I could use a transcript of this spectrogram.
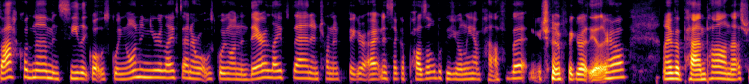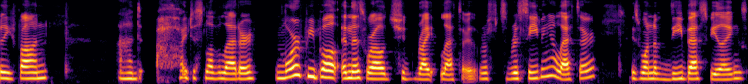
back on them and see like what was going on in your life then or what was going on in their life then and trying to figure it out and it's like a puzzle because you only have half of it and you're trying to figure out the other half and i have a pen pal and that's really fun and ah, i just love a letter more people in this world should write letters Re- receiving a letter is one of the best feelings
